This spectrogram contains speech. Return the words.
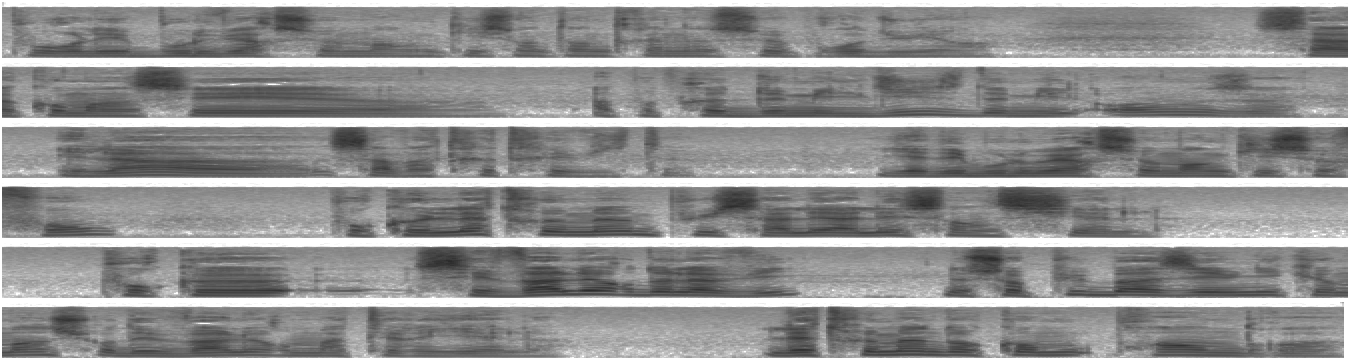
pour les bouleversements qui sont en train de se produire. Ça a commencé euh, à peu près 2010-2011 et là, euh, ça va très très vite. Il y a des bouleversements qui se font pour que l'être humain puisse aller à l'essentiel, pour que ces valeurs de la vie ne soit plus basé uniquement sur des valeurs matérielles. L'être humain doit comprendre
